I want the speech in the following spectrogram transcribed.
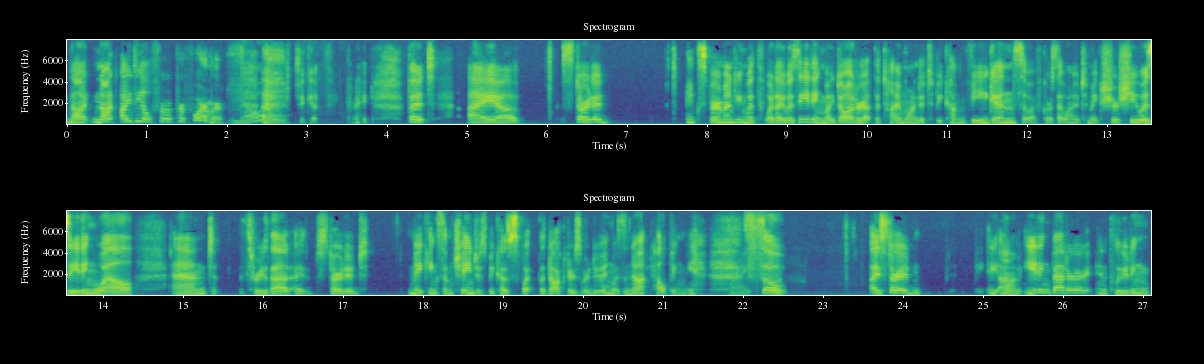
not not ideal for a performer. No, to get sick, right? But I uh, started experimenting with what I was eating. My daughter at the time wanted to become vegan, so of course I wanted to make sure she was eating well. And through that, I started making some changes because what the doctors were doing was not helping me. Right. So I started um, eating better, including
